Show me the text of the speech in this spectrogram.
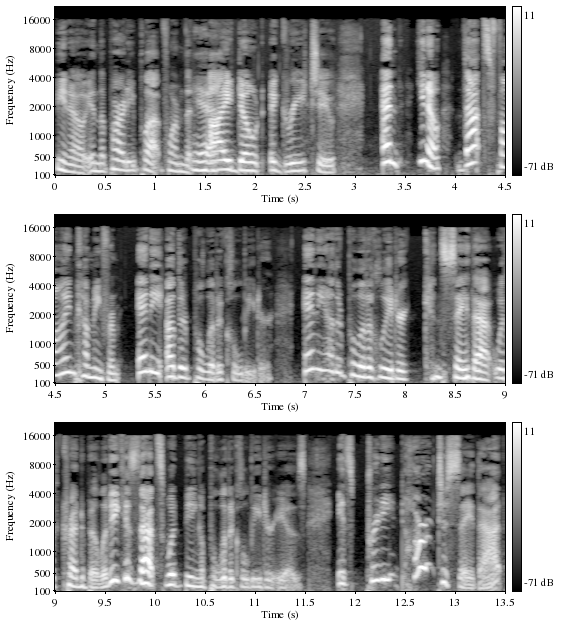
you know, in the party platform that Yeah. I don't agree to. And, you know, that's fine coming from any other political leader. Any other political leader can say that with credibility because that's what being a political leader is. It's pretty hard to say that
